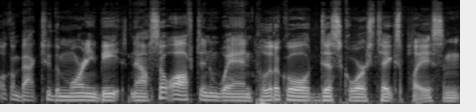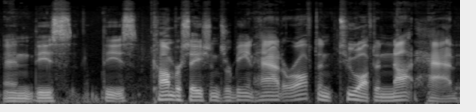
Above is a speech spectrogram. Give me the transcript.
Welcome back to the Morning Beat. Now, so often when political discourse takes place and, and these these conversations are being had, or often too often not had,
